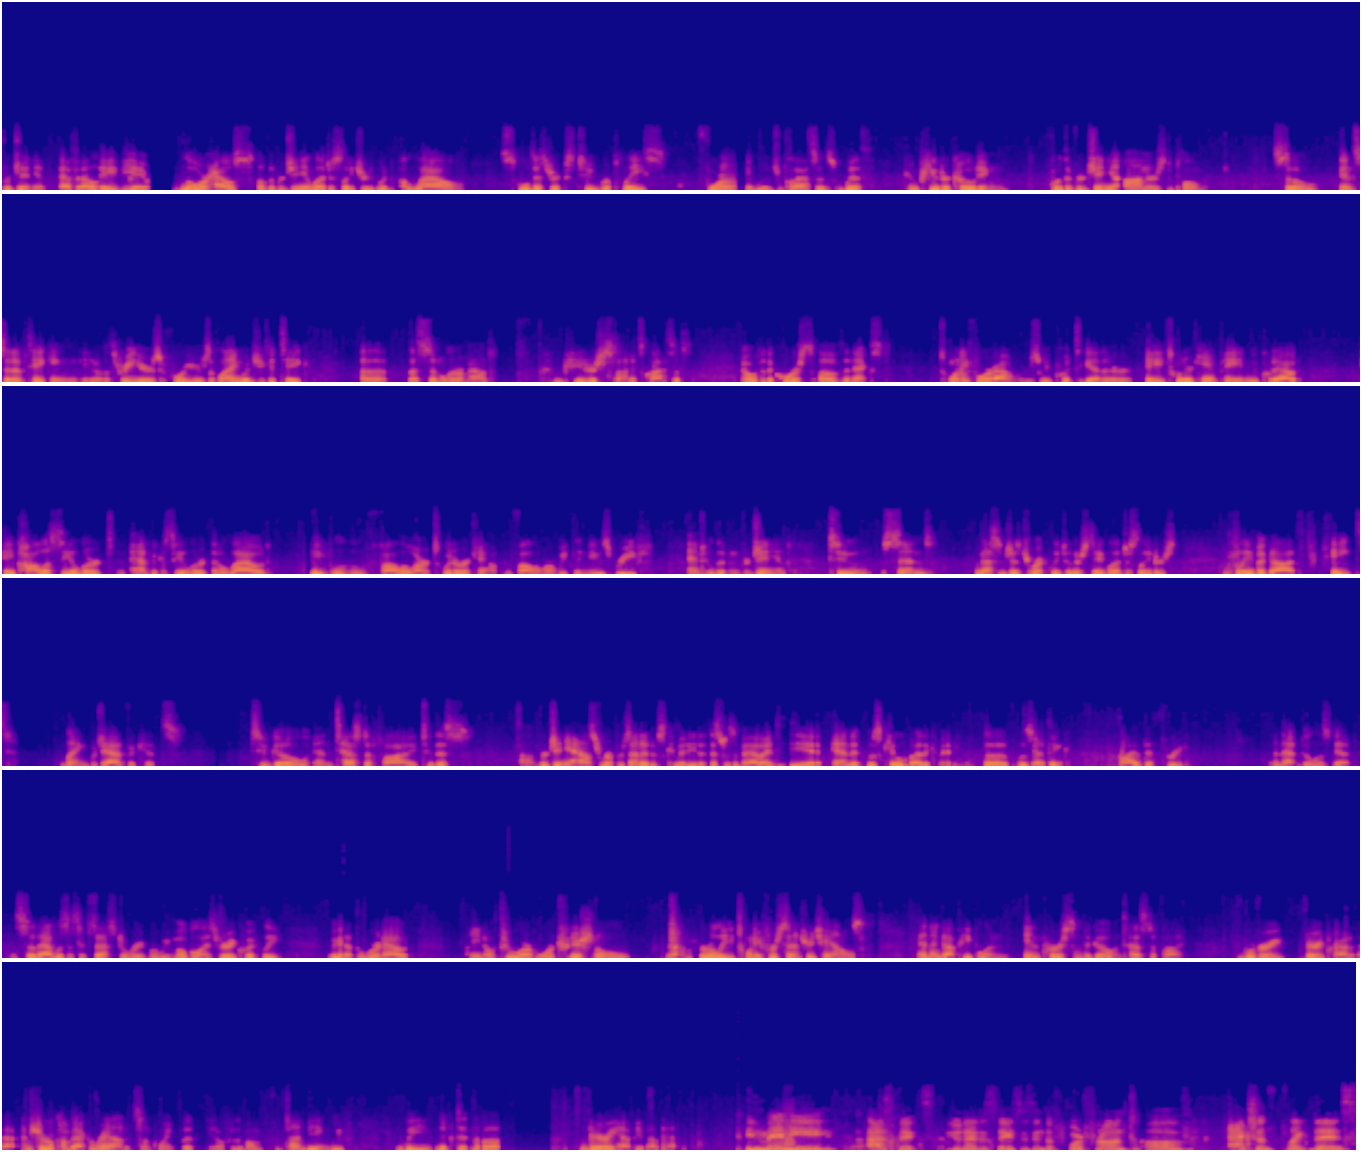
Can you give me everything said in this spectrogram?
Virginia, FLAVA. Lower house of the Virginia legislature would allow school districts to replace foreign language classes with computer coding for the Virginia Honors Diploma. So instead of taking, you know, three years or four years of language, you could take a, a similar amount of computer science classes. Over the course of the next 24 hours, we put together a Twitter campaign. We put out a policy alert, an advocacy alert that allowed people who follow our Twitter account, who follow our weekly news brief, and who live in Virginia to send messages directly to their state legislators. Flava got eight language advocates to go and testify to this uh, Virginia House of Representatives committee that this was a bad idea, and it was killed by the committee. The was I think five to three and that bill is dead. And so that was a success story where we mobilized very quickly. We got the word out, you know, through our more traditional um, early 21st century channels, and then got people in in person to go and testify. We're very very proud of that. I'm sure it'll come back around at some point, but you know, for the moment, for the time being, we've we nipped it in the bud. Very happy about that. In many aspects, the United States is in the forefront of actions like this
